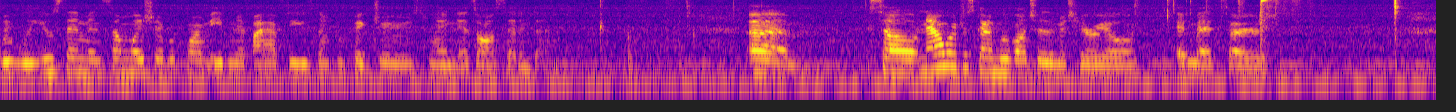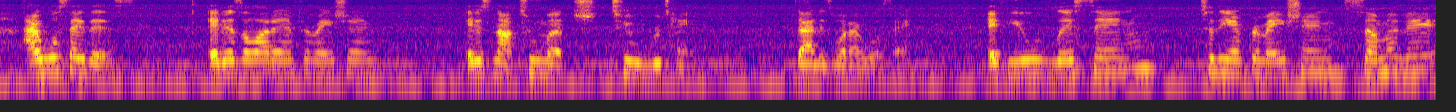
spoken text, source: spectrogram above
we will use them in some way, shape, or form, even if I have to use them for pictures when it's all said and done. Um, so now we're just going to move on to the material at MedSurg. I will say this. It is a lot of information. It is not too much to retain. That is what I will say. If you listen to the information, some of it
